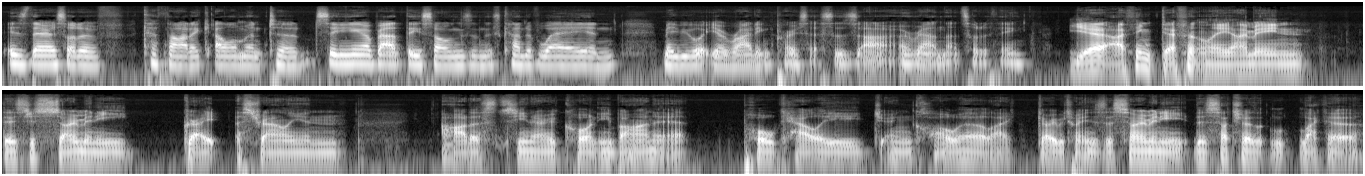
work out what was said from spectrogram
is there a sort of cathartic element to singing about these songs in this kind of way and maybe what your writing processes are around that sort of thing? Yeah, I think definitely. I mean, there's just so many great Australian artists, you know, Courtney Barnett, Paul Kelly, Jen Cloher, like Go-Betweens. There's so many. There's such a like a,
